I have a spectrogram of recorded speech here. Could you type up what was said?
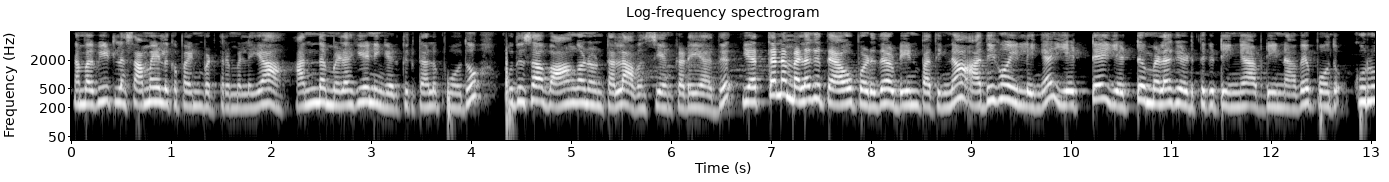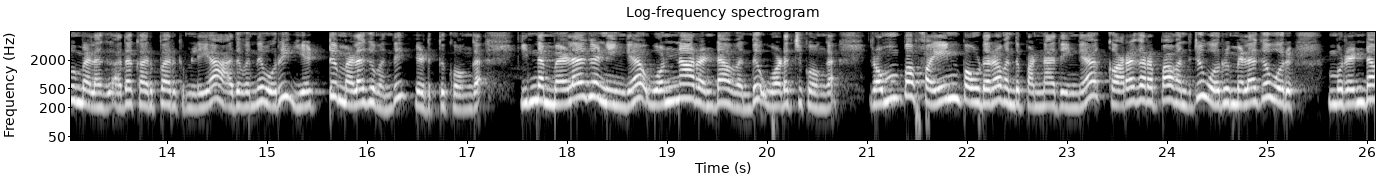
நம்ம வீட்டில் சமையலுக்கு பயன்படுத்துகிறோம் இல்லையா? அந்த மிளகையே நீங்கள் எடுத்துக்கிட்டாலும் போதும். புதுசாக வாங்கணுன்ட்டெல்லாம் அவசியம் கிடையாது. எத்தனை மிளகு தேவைப்படுது அப்படின்னு பார்த்தீங்கன்னா அதிகம் இல்லைங்க. எட்டே எட்டு மிளகு எடுத்துக்கிட்டீங்க அப்படின்னாவே போதும். குறு மிளகு. அதான் கருப்பாக இருக்கும் இல்லையா? அது வந்து ஒரு எட்டு மிளகு வந்து எடுத்துக்கோங்க. இந்த மிளகை நீங்கள் ஒன்றா ரெண்டாக வந்து உடச்சிக்கோங்க. ரொம்ப ஃபைன் பவுடராக வந்து பண்ணாதீங்க. கரகரப்பாக வந்துட்டு ஒரு மிளகு ஒரு ரெண்டா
